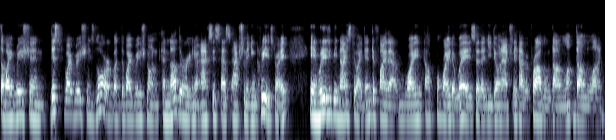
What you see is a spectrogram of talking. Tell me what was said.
the vibration this vibration is lower, but the vibration on another you know axis has actually increased, right? And would it be nice to identify that right up right away so that you don't actually have a problem down down the line?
